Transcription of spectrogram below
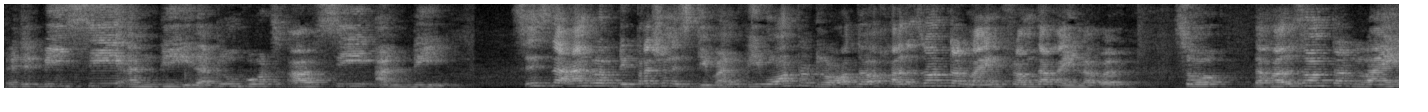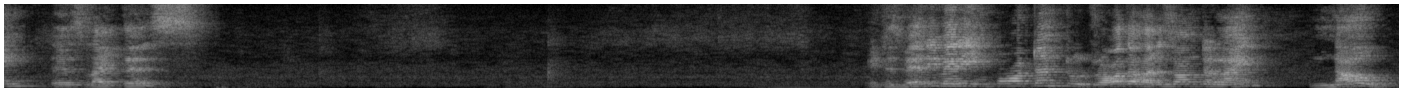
Let it be C and D. The two boats are C and D. Since the angle of depression is given we want to draw the horizontal line from the eye level. So the horizontal line is like this. It is very very important to draw the horizontal line. Now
